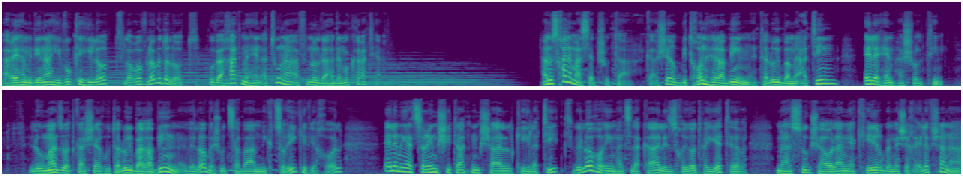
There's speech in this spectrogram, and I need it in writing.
ערי המדינה היוו קהילות, לרוב לא גדולות, ובאחת מהן, אתונה, אף נולדה הדמוקרטיה. הנוסחה למעשה פשוטה, כאשר ביטחון הרבים תלוי במעטים, אלה הם השולטים. לעומת זאת, כאשר הוא תלוי ברבים ולא באיזשהו צבא מקצועי כביכול, אלה מייצרים שיטת ממשל קהילתית ולא רואים הצדקה לזכויות היתר מהסוג שהעולם יכיר במשך אלף שנה,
